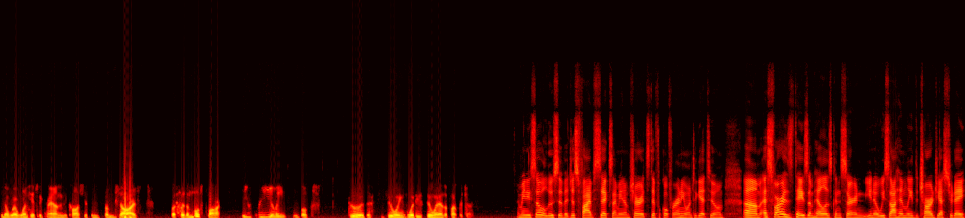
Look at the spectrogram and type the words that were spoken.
you know, where one hits the ground and it costs you some, some yards. But for the most part, he really looks good doing what he's doing as a punt return. I mean, he's so elusive at just five six. I mean, I'm sure it's difficult for anyone to get to him. Um, as far as Taysom Hill is concerned, you know, we saw him lead the charge yesterday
